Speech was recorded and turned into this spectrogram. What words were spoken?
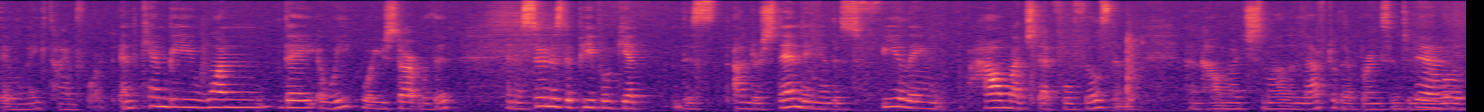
they will make time for it. And it can be one day a week where you start with it, and as soon as the people get this understanding and this feeling how much that fulfills them, and how much smile and laughter that brings into Yeah. their world,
